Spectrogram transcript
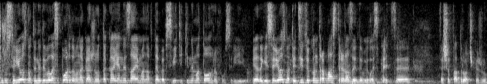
Кажу, серйозно, ти не дивилась порно? Вона каже, от така я не займана в тебе в світі кінематографу, Сергію. Я такий, серйозно, ти дідзю контрабас три рази дивилась, блядь. Це, це що та дроч, кажу.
